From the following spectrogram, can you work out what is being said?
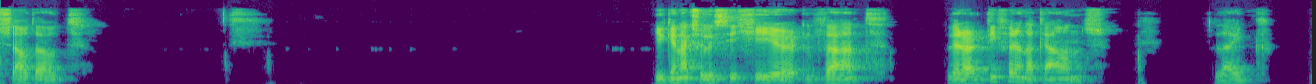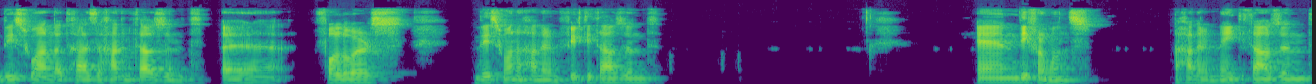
shout out you can actually see here that there are different accounts like this one that has 100,000 uh, followers this one 150,000 and different ones 180,000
